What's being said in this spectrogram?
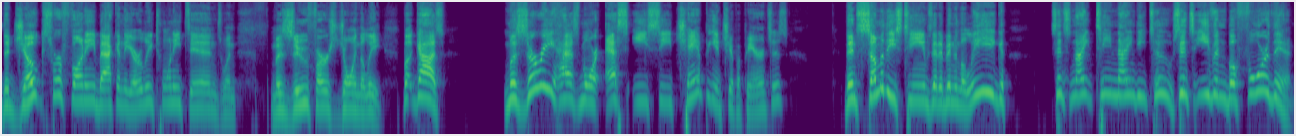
The jokes were funny back in the early 2010s when Mizzou first joined the league. But, guys, Missouri has more SEC championship appearances than some of these teams that have been in the league since 1992, since even before then.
